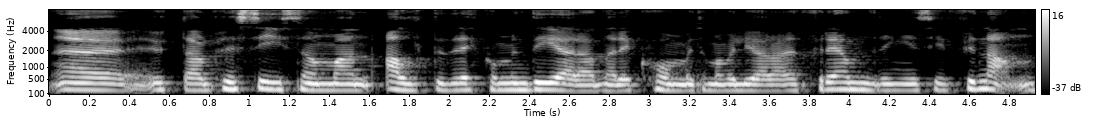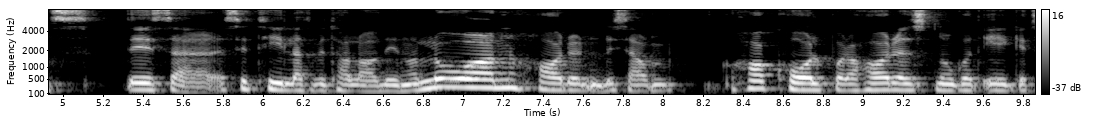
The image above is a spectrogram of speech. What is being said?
Eh, utan precis som man alltid rekommenderar när det kommer till att man vill göra en förändring i sin finans. Det är så här, se till att betala av dina lån, har du liksom, ha koll på det, har du ens något eget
